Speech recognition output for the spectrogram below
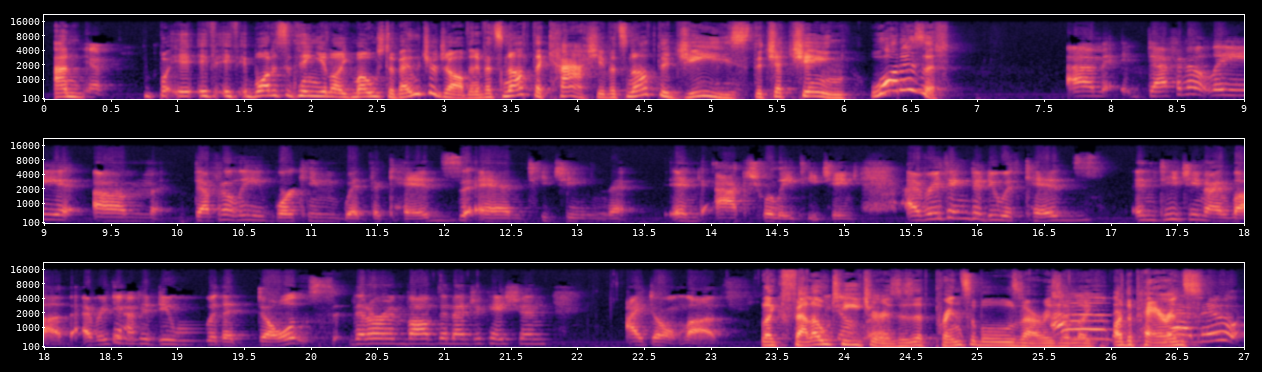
And Yep. but if, if, if what is the thing you like most about your job? And if it's not the cash, if it's not the G's, the cha-ching, what is it? Um, definitely, um, definitely working with the kids and teaching and actually teaching everything to do with kids and teaching. I love everything Yeah. to do with adults that are involved in education. I don't love. Like fellow You don't teachers? Is it principals or is it like Um, or the parents? Yeah, no,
